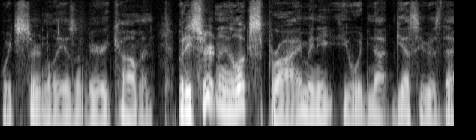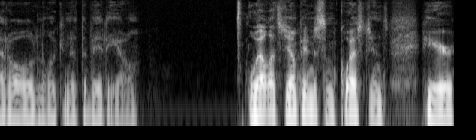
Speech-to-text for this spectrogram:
which certainly isn't very common. But he certainly looks spry. I mean, he, you would not guess he was that old looking at the video. Well, let's jump into some questions here.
